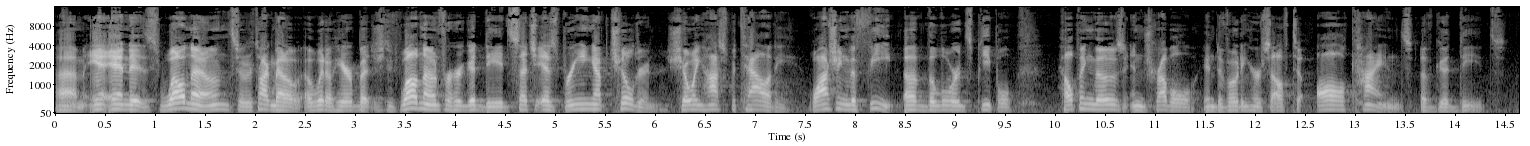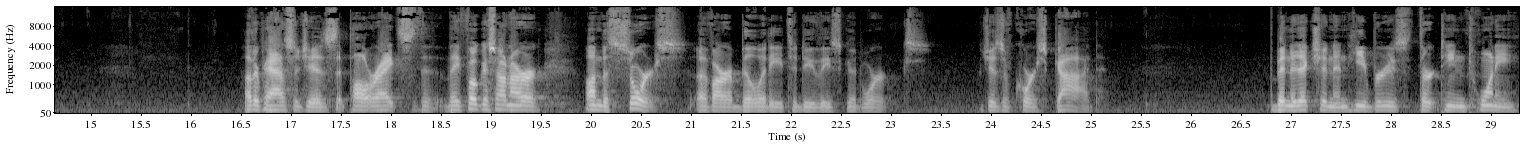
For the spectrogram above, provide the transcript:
um, and, and is well known, so we're talking about a, a widow here, but she's well known for her good deeds, such as bringing up children, showing hospitality, washing the feet of the Lord's people, helping those in trouble, and devoting herself to all kinds of good deeds. Other passages that Paul writes, they focus on our on the source of our ability to do these good works, which is, of course, God. The benediction in Hebrews 13:20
